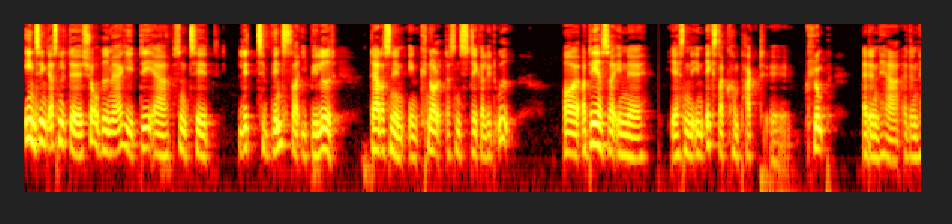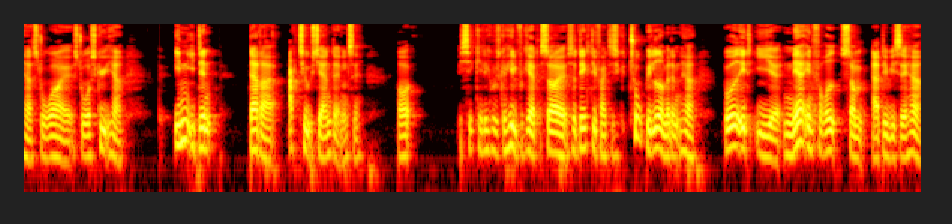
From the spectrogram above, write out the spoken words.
En ting, der er sådan lidt øh, sjovt at bide mærke i, det er sådan til, lidt til venstre i billedet, der er der sådan en, en knold, der sådan stikker lidt ud, og, og det er så en, øh, ja, sådan en ekstra kompakt øh, klump af den her, af den her store, øh, store sky her. Inde i den, der er der aktiv stjernedannelse, og hvis ikke jeg lige husker helt forkert, så, øh, så delte de faktisk to billeder med den her. Både et i øh, nærinfrarød, som er det vi ser her,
